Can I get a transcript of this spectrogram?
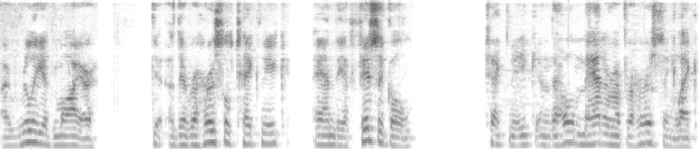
I really admire the, their rehearsal technique and their physical technique and the whole manner of rehearsing, like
